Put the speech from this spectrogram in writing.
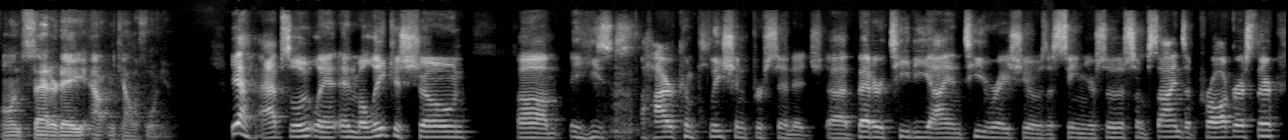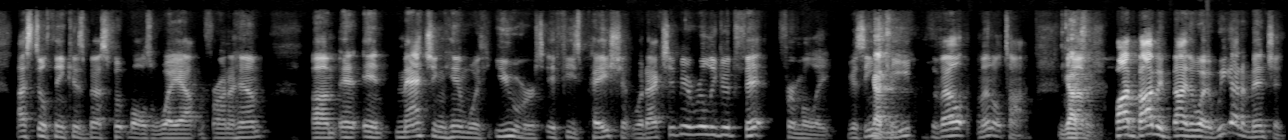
on Saturday out in California. Yeah, absolutely. And Maalik has shown um, he's a higher completion percentage, uh, better TDI and T ratio as a senior. So there's some signs of progress there. I still think his best football is way out in front of him. Um, and, and, matching him with Ewers, if he's patient, would actually be a really good fit for Maalik because he gotcha. needs developmental time. Gotcha. Um, Bobby, by the way, we got to mention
